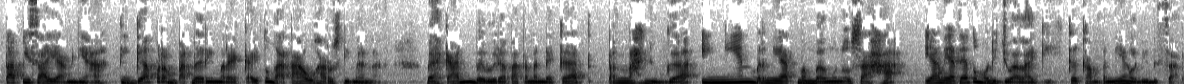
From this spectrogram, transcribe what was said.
Tapi sayangnya, 3 per 4 dari mereka itu nggak tahu harus gimana. Bahkan beberapa teman dekat pernah juga ingin berniat membangun usaha yang niatnya tuh mau dijual lagi ke company yang lebih besar.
